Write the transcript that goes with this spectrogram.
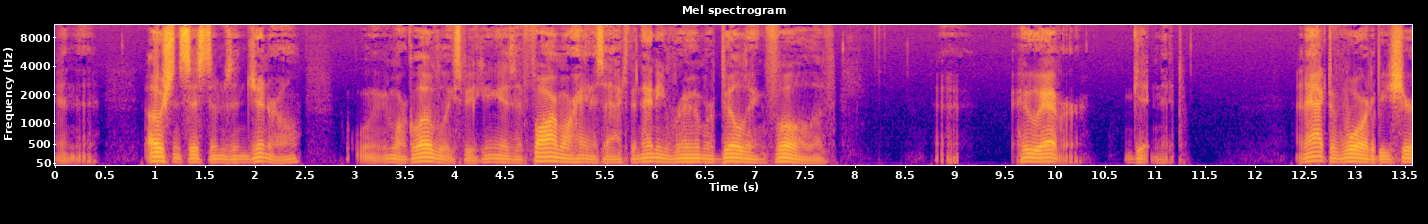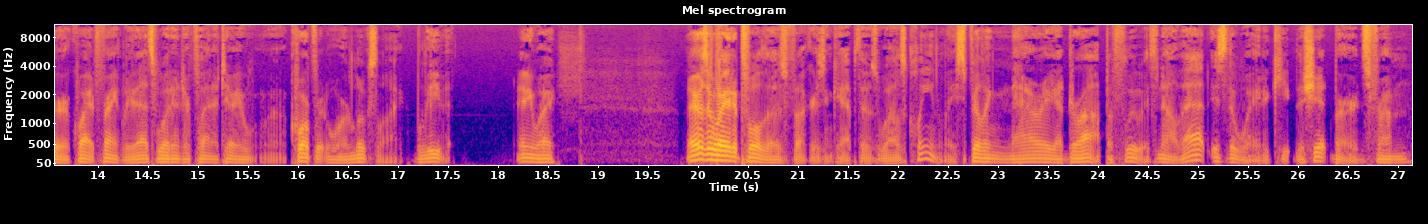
and the ocean systems in general, more globally speaking, is a far more heinous act than any room or building full of uh, whoever getting it. An act of war, to be sure. Quite frankly, that's what interplanetary uh, corporate war looks like. Believe it. Anyway, there's a way to pull those fuckers and cap those wells cleanly, spilling nary a drop of fluids. Now, that is the way to keep the shitbirds from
